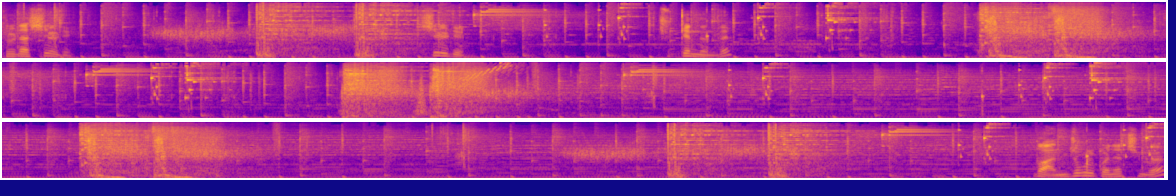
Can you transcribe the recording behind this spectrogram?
둘 다 실드 실드 죽겠는데? 너 안 죽을 거냐 친구야?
